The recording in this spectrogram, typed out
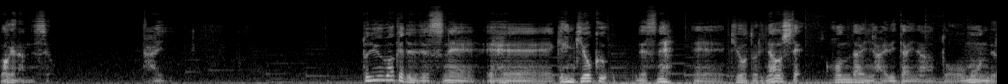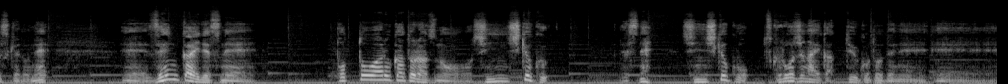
わけなんですよ。はい。というわけでですね、えー元気よくですね、えー気を取り直して本題に入りたいなと思うんですけどね、えー前回ですね、ポットアルカトラズの新支局ですね、新支局を作ろうじゃないかっていうことでね、えー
